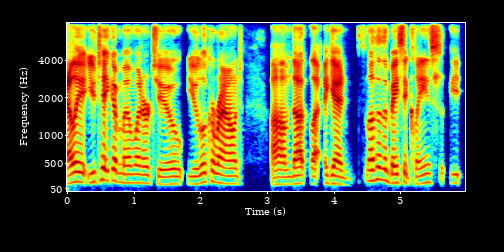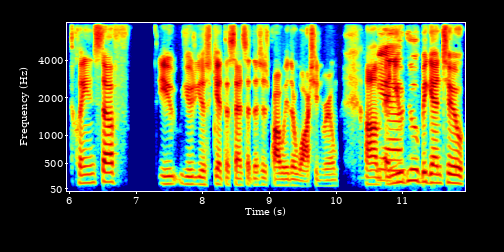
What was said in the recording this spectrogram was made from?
Elliot, you take a moment or two. You look around. Um, not again, other than basic cleaning s- y- cleaning stuff. You you just get the sense that this is probably their washing room. Um, and you do begin to,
